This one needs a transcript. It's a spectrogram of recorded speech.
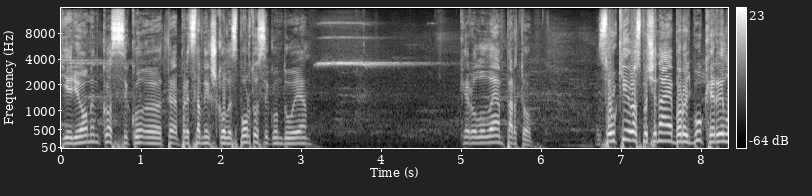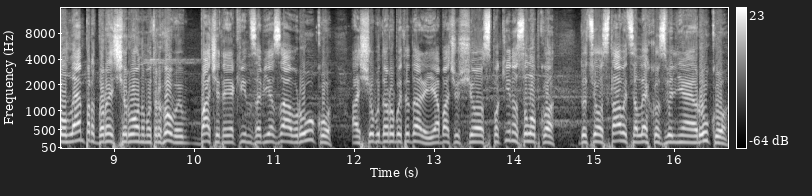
Єрьоменко, секу- е, представник школи спорту, секундує Кирилу Лемпарту. З руки розпочинає боротьбу Кирило Лемперт, борець червоному тригу. Ви бачите, як він зав'язав руку. А що буде робити далі? Я бачу, що спокійно Солобко до цього ставиться, легко звільняє руку.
